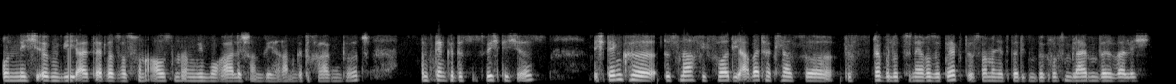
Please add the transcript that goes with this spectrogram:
und nicht irgendwie als etwas, was von außen irgendwie moralisch an sie herangetragen wird. Und denke, dass es wichtig ist. Ich denke, dass nach wie vor die Arbeiterklasse das revolutionäre Subjekt ist, wenn man jetzt bei diesen Begriffen bleiben will, weil ich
